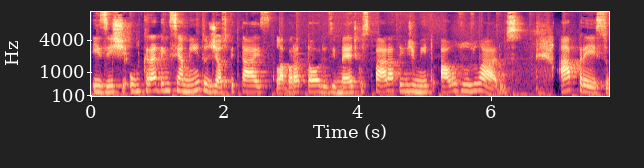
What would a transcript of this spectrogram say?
existe um credenciamento de hospitais, laboratórios e médicos para atendimento aos usuários a preço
